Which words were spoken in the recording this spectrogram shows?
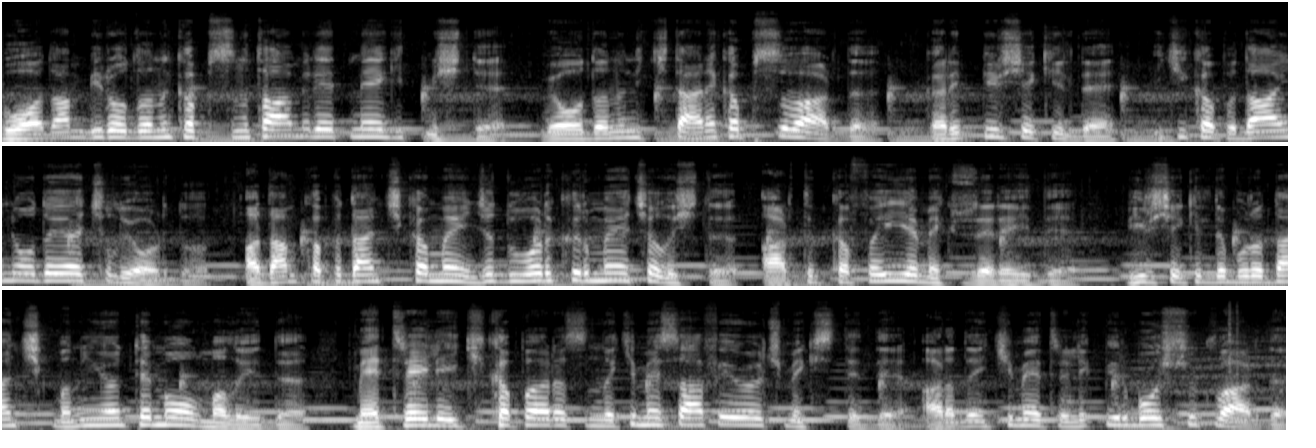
Bu adam bir odanın kapısını tamir etmeye gitmişti ve odanın iki tane kapısı vardı. Garip bir şekilde iki kapı da aynı odaya açılıyordu. Adam kapıdan çıkamayınca duvarı kırmaya çalıştı. Artık kafayı yemek üzereydi. Bir şekilde buradan çıkmanın yöntemi olmalıydı. Metre ile iki kapı arasındaki mesafeyi ölçmek istedi. Arada iki metrelik bir boşluk vardı.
